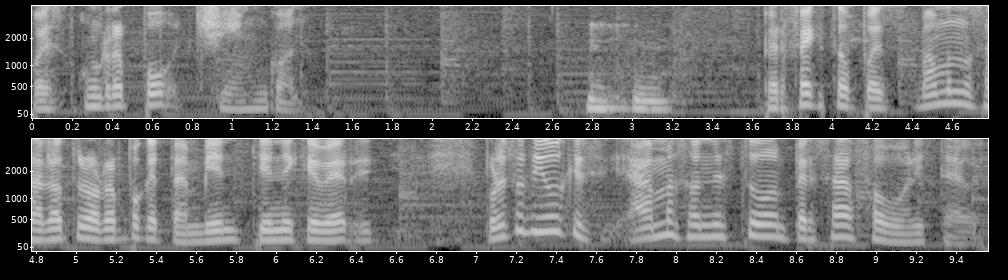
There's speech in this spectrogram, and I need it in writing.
Pues un repo chingón. Perfecto, pues vámonos al otro repo que también tiene que ver. Por eso digo que Amazon es tu empresa favorita, güey.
